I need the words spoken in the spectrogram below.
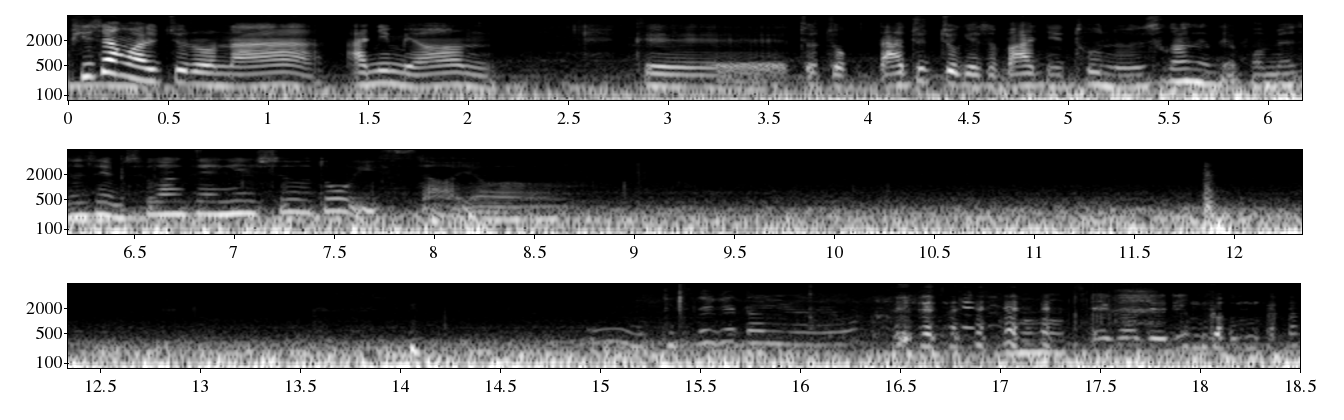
비상활주로나 아니면 그 저쪽 나주 쪽에서 많이 도는 수강생들 보면 선생님 수강생일 수도 있어요. 오, 이렇게 세게 달려요? 제가 느린 건가?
